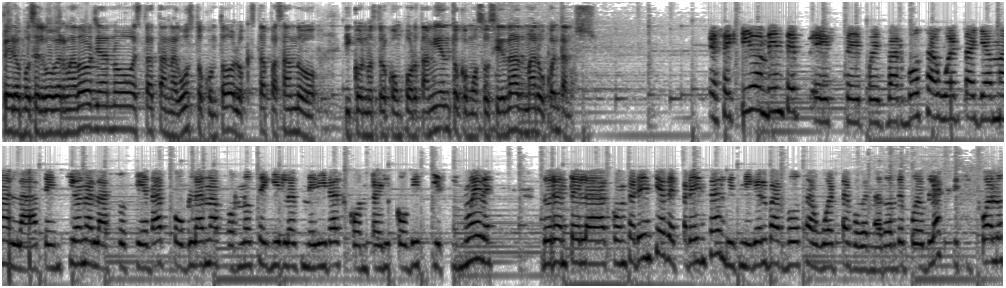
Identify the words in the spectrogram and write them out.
pero pues el gobernador ya no está tan a gusto con todo lo que está pasando y con nuestro comportamiento como sociedad. Maru, cuéntanos. Efectivamente, este, pues Barbosa Huerta llama la atención a la sociedad poblana por no seguir las medidas contra el COVID-19. Durante la conferencia de prensa, Luis Miguel Barbosa Huerta, gobernador de Puebla, criticó a los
